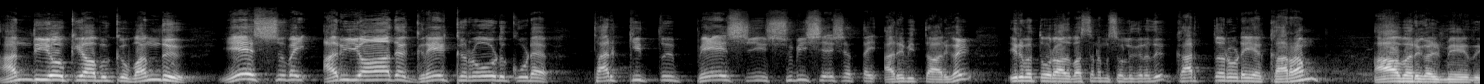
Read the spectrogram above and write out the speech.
அந்தியோக்கியாவுக்கு வந்து இயேசுவை அறியாத கிரேக்கரோடு கூட தர்க்கித்து பேசி சுவிசேஷத்தை அறிவித்தார்கள். இருபத்தோராவது வசனம் சொல்லுகிறது கர்த்தருடைய கரம் அவர்கள் மீது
